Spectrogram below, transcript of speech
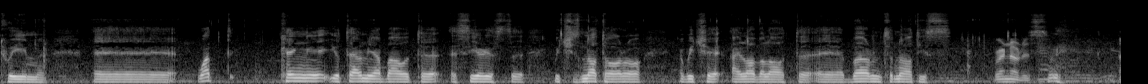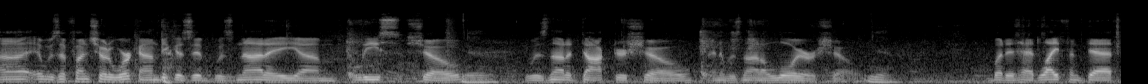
to him, uh, what can you tell me about uh, a series uh, which is not horror, which uh, I love a lot, uh, Burnt Notice? Burn Notice. Uh, it was a fun show to work on because it was not a um, police show, Yeah, it was not a doctor show, and it was not a lawyer show. yeah, But it had life and death.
